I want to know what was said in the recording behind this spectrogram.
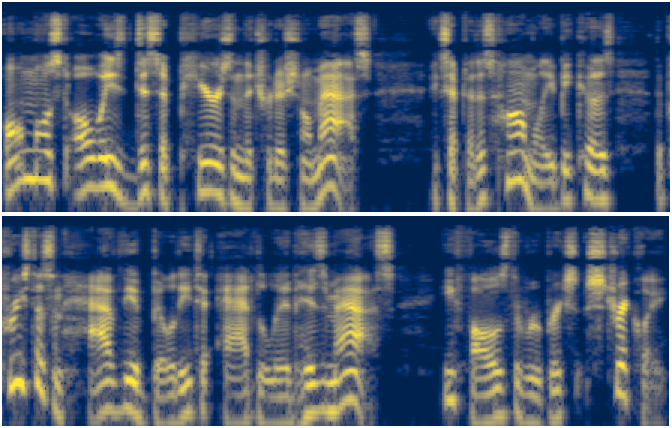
almost always disappears in the traditional Mass, except at his homily, because the priest doesn't have the ability to ad lib his Mass. He follows the rubrics strictly.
